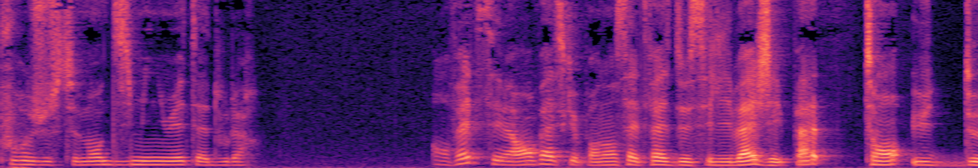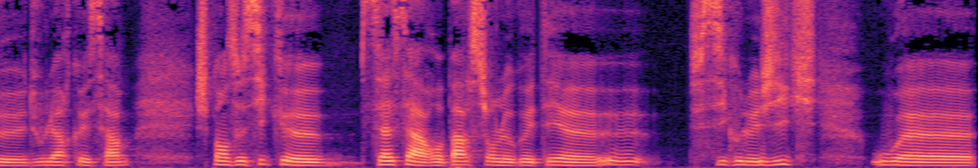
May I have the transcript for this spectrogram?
pour justement diminuer ta douleur? En fait, c'est marrant parce que pendant cette phase de célibat, j'ai pas tant eu de douleur que ça. Je pense aussi que ça, ça repart sur le côté euh, psychologique où, euh,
